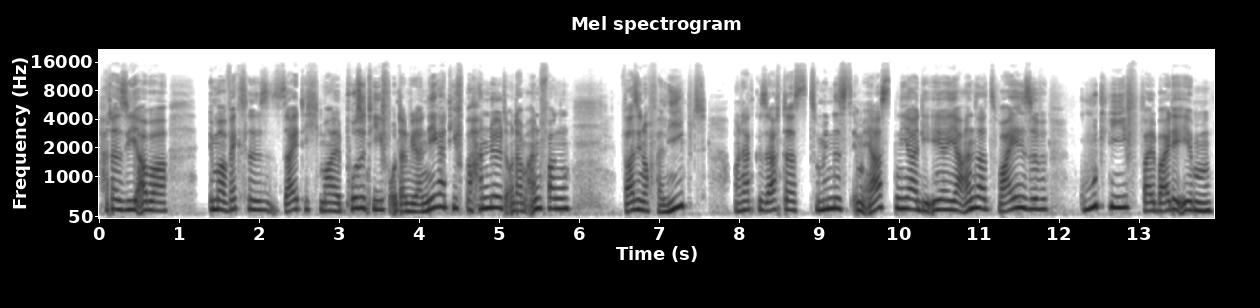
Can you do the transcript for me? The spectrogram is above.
hat er sie aber immer wechselseitig mal positiv und dann wieder negativ behandelt. Und am Anfang war sie noch verliebt und hat gesagt, dass zumindest im ersten Jahr die Ehe ja ansatzweise gut lief, weil beide eben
